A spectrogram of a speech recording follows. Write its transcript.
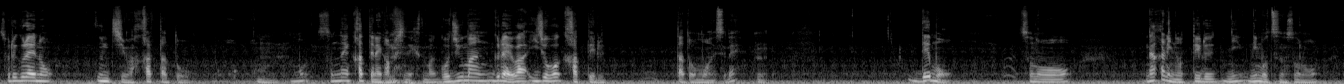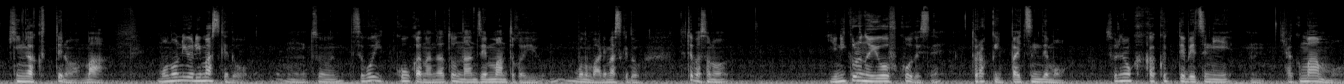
それぐらいの運賃はかかったと、もそんなにかかってないかもしれないけど、まあ、50万ぐらいは以上はかかってるだと思うんですよね、うん、でもその中に載っている荷物のその金額っていうのはまあものによりますけど、うん、そのすごい高価なんだと何千万とかいうものもありますけど例えばそのユニクロの洋服をですねトラックいっぱい積んでもそれの価格って別に、うん、100万も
